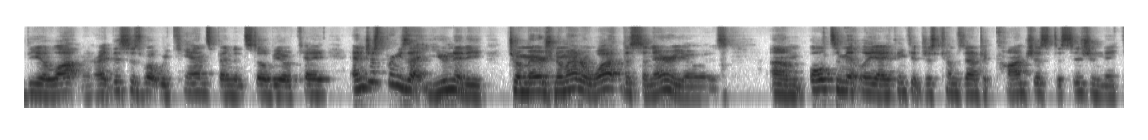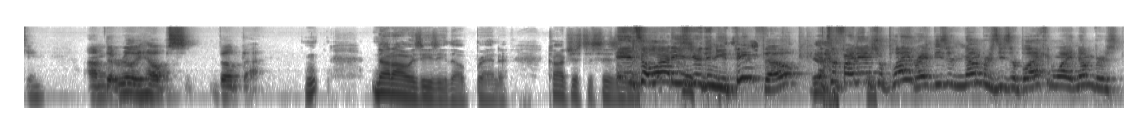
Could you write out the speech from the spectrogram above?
the allotment, right? This is what we can spend and still be okay. And just brings that unity to a marriage, no matter what the scenario is. Um, ultimately, I think it just comes down to conscious decision making um, that really helps build that. Not always easy, though, Brandyn conscious decision. It's a lot easier than you think, though. Yeah. It's a financial plan, right? These are numbers. These are black and white numbers.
